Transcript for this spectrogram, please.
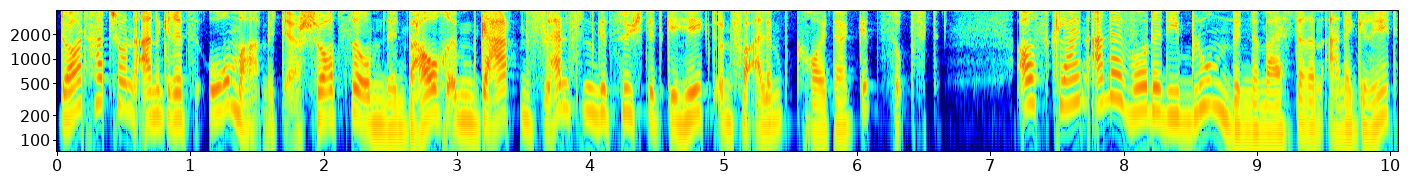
Dort hat schon Annegrets Oma mit der Schürze um den Bauch im Garten Pflanzen gezüchtet, gehegt und vor allem Kräuter gezupft. Aus Klein Anne wurde die Blumenbindemeisterin Annegret,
